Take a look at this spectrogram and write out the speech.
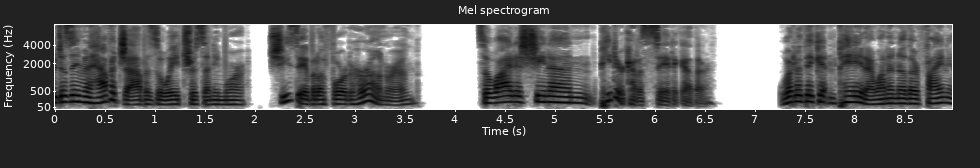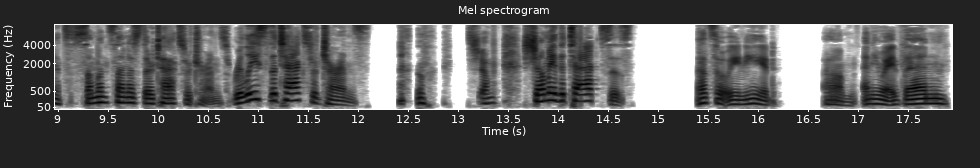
who doesn't even have a job as a waitress anymore, she's able to afford her own room. So why does Sheena and Peter gotta stay together? What are they getting paid? I want to know their finances. Someone sent us their tax returns. Release the tax returns. show, me, show me the taxes. That's what we need. Um, anyway, then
